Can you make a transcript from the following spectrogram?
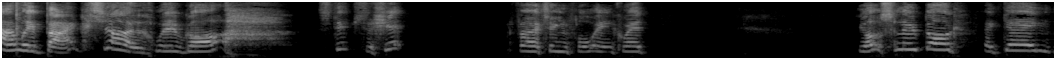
And we're back. So we've got Stitch the Ship, 13, 14 quid. You got Snoop Dogg again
